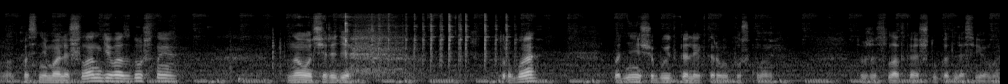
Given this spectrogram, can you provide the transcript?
Вот, поснимали шланги воздушные. На очереди труба. Под ней еще будет коллектор выпускной. Тоже сладкая штука для съема.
